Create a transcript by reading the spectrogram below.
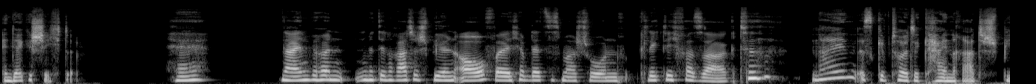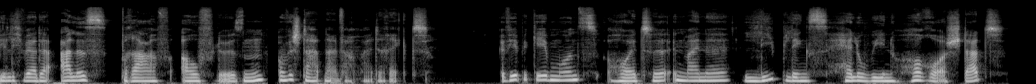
in der Geschichte. Hä? Nein, wir hören mit den Ratespielen auf, weil ich habe letztes Mal schon kläglich versagt. Nein, es gibt heute kein Ratespiel. Ich werde alles brav auflösen. Und wir starten einfach mal direkt. Wir begeben uns heute in meine Lieblings-Halloween-Horrorstadt.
